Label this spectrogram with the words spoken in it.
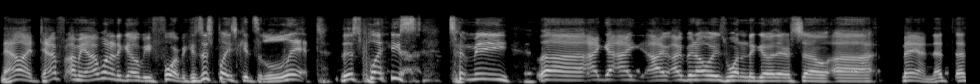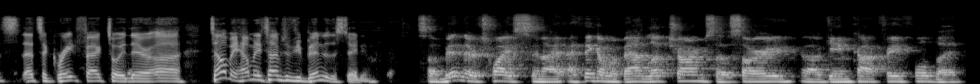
now I def I mean I wanted to go before because this place gets lit. This place to me, uh, I got I, I have been always wanting to go there. So uh, man, that that's that's a great factoid there. Uh, tell me, how many times have you been to the stadium? So I've been there twice, and I, I think I'm a bad luck charm. So sorry, uh, Gamecock faithful, but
